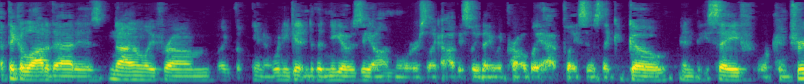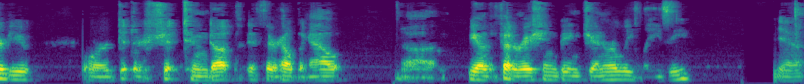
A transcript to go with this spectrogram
I think a lot of that is not only from like the, you know when you get into the Neo Zeon Wars, like obviously they would probably have places they could go and be safe or contribute or get their shit tuned up if they're helping out. Uh, you know, the Federation being generally lazy, yeah,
